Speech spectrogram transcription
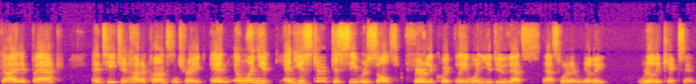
guide it back and teach it how to concentrate. And and when you and you start to see results fairly quickly. When you do, that's that's when it really really kicks in.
